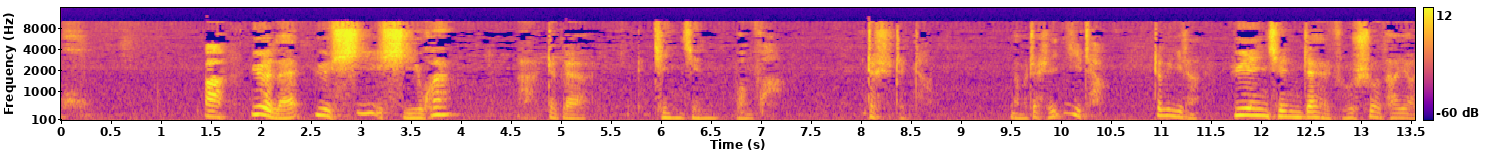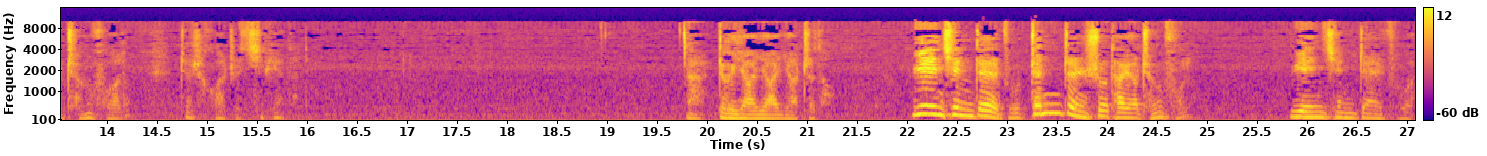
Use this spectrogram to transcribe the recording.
和，啊，越来越喜喜欢，啊，这个听经闻法，这是正常。那么这是异常，这个异常，冤亲债主说他要成佛了，这是话是欺骗他的。啊，这个要要要知道，冤亲债主真正说他要成佛了，冤亲债主啊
